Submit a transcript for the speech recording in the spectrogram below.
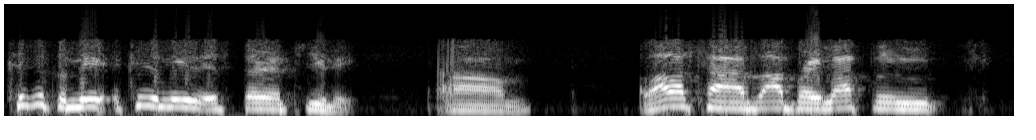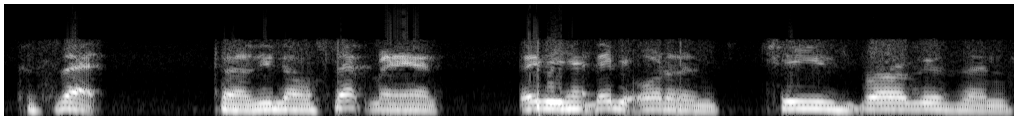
Cooking for me, cooking for me is therapeutic. Um, a lot of times I bring my food to set because you know set man they be they be ordering cheeseburgers and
